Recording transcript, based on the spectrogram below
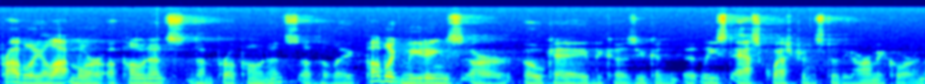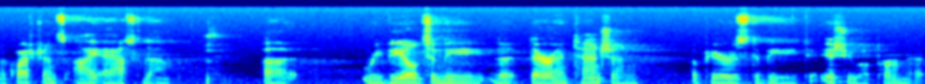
probably a lot more opponents than proponents of the lake. Public meetings are okay because you can at least ask questions to the Army Corps. And the questions I asked them uh, revealed to me that their intention appears to be to issue a permit.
